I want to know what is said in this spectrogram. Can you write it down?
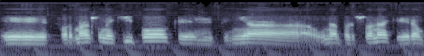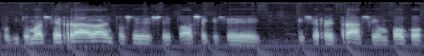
eh, formarse un equipo que tenía una persona que era un poquito más cerrada, entonces esto hace que se, que se retrase un poco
